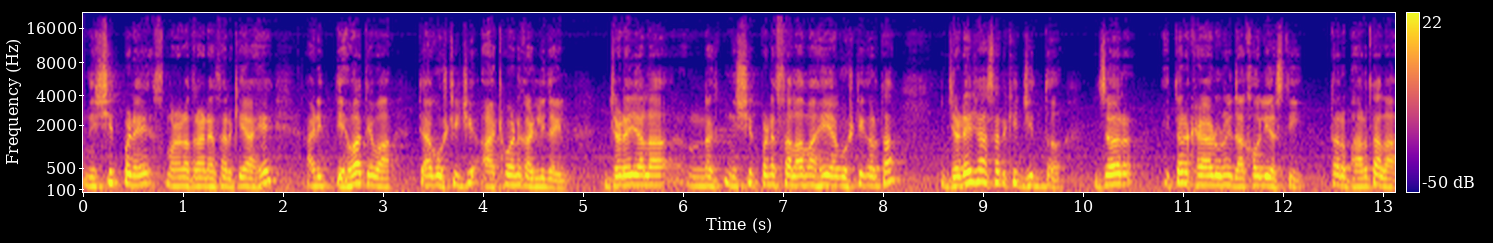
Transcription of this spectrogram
निश्चितपणे स्मरणात राहण्यासारखी आहे आणि तेव्हा तेव्हा त्या गोष्टीची आठवण काढली जाईल. जडेजाला न निश्चितपणे सलाम आहे या गोष्टीकरता. जडेजासारखी जिद्द जर इतर खेळाडूंनी दाखवली असती तर भारताला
